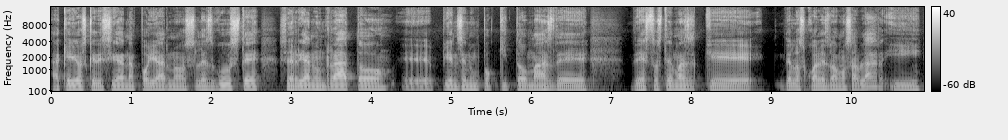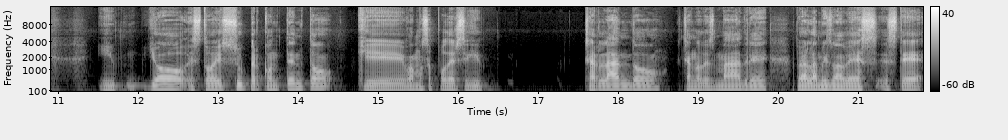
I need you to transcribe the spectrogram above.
aquellos que decidan apoyarnos les guste, se rían un rato, eh, piensen un poquito más de, de estos temas que, de los cuales vamos a hablar y, y yo estoy súper contento que vamos a poder seguir charlando, echando desmadre, pero a la misma vez este,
